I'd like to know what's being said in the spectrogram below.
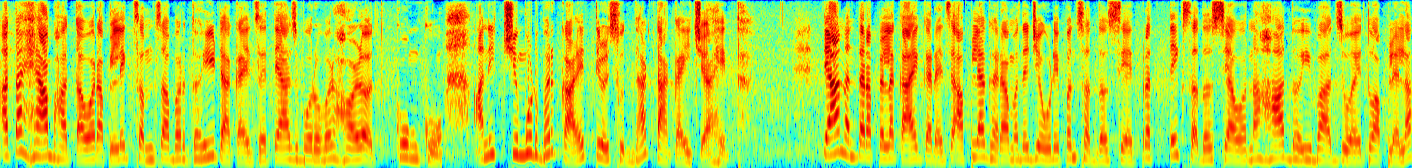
आता ह्या भातावर आपल्याला एक चमचाभर दही टाकायचं आहे त्याचबरोबर हळद कुंकू आणि चिमूटभर काळे तिळसुद्धा टाकायचे आहेत. त्यानंतर आपल्याला काय करायचं? आपल्या घरामध्ये जेवढे पण सदस्य आहेत प्रत्येक सदस्यावरनं हा दही भात जो आहे तो आपल्याला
